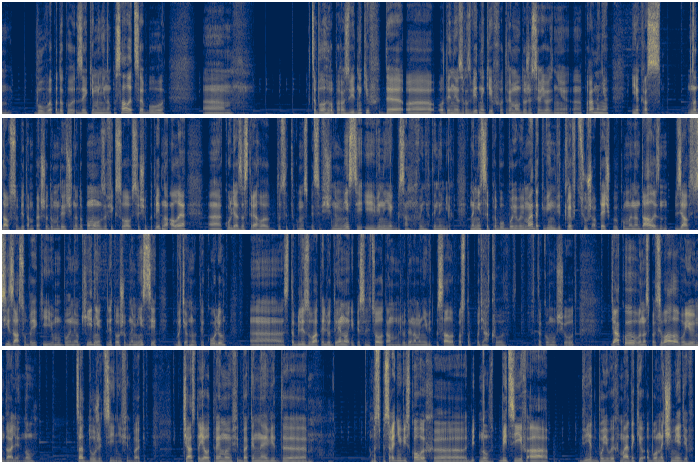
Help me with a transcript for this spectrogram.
був випадок, за яким мені написали. Це було. Е, це була група розвідників, де е, один із розвідників отримав дуже серйозні е, поранення і якраз надав собі там першу домедичну допомогу, зафіксував все, що потрібно, але е, куля застрягла в досить такому специфічному місці, і він її якби сам виняти не міг. На місце прибув бойовий медик. Він відкрив цю ж аптечку, яку ми надали, взяв всі засоби, які йому були необхідні, для того, щоб на місці витягнути кулю. е, Стабілізувати людину, і після цього там людина мені відписала, просто подякувала в такому, що от дякую, вона спрацювала, воюємо далі. Ну, це дуже цінні фідбеки. Часто я отримую фідбеки не від е, безпосередньо військових е, бій, ну, бійців, а від бойових медиків або начмедів.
